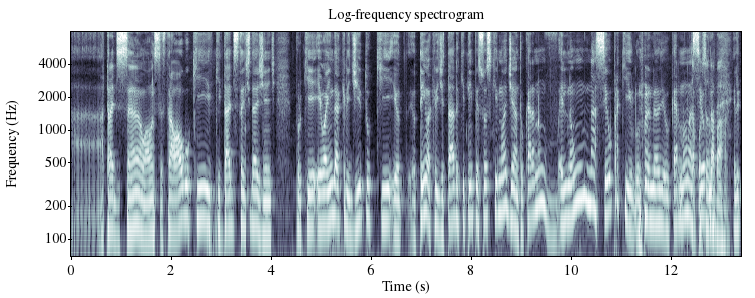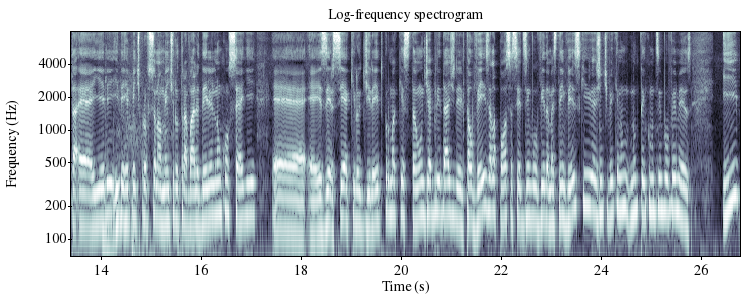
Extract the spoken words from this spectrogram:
a, a, tradição, ao ancestral, algo que está distante da gente porque eu ainda acredito que eu, eu tenho acreditado que tem pessoas que não adianta o cara não ele não nasceu para aquilo né? o cara não tá nasceu pra, a barra. ele tá é, e ele uhum. e de repente profissionalmente no trabalho dele ele não consegue é, é, exercer aquilo direito por uma questão de habilidade dele talvez ela possa ser desenvolvida mas tem vezes que a gente vê que não, não tem como desenvolver mesmo e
